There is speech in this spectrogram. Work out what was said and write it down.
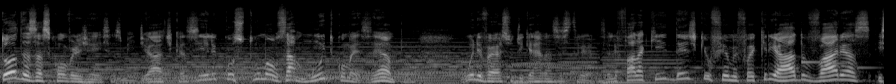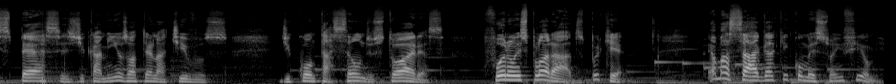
todas as convergências midiáticas e ele costuma usar muito como exemplo o universo de Guerra nas Estrelas. Ele fala que desde que o filme foi criado, várias espécies de caminhos alternativos de contação de histórias foram explorados. Por quê? É uma saga que começou em filme.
